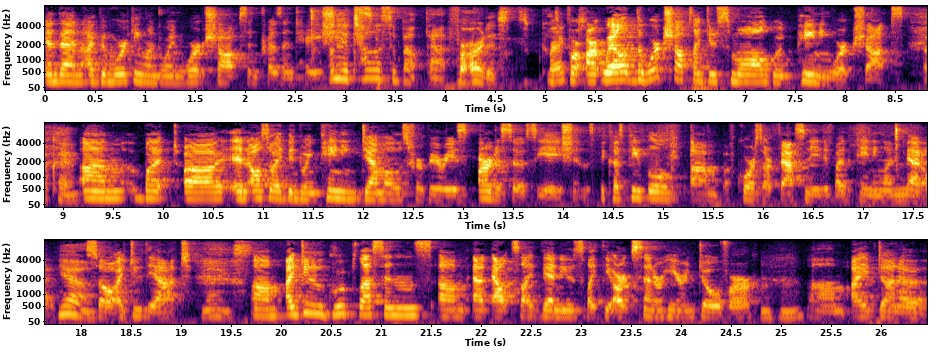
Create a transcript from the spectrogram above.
and then I've been working on doing workshops and presentations. Oh yeah, tell us about that for artists, correct? For art, well, the workshops I do small group painting workshops, okay. um, but uh, and also I've been doing painting demos for various art associations because people, um, of course, are fascinated by the painting on metal. Yeah. So I do that. Nice. Um, I do group lessons um, at outside venues like the Art Center here in Dover. hmm Um, I've done a,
